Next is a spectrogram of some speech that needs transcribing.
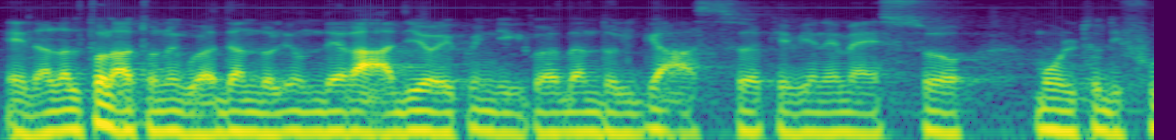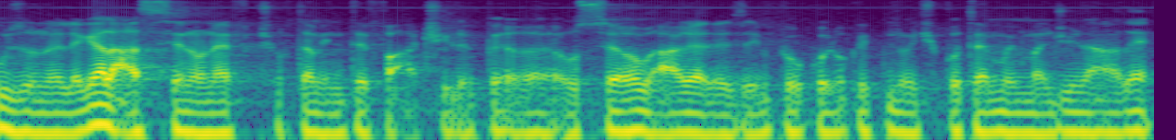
e dall'altro lato noi guardando le onde radio e quindi guardando il gas che viene emesso molto diffuso nelle galassie non è certamente facile per osservare ad esempio quello che noi ci potremmo immaginare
